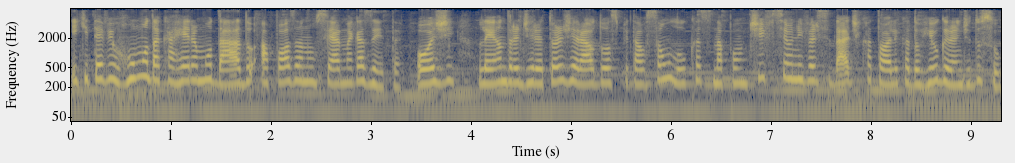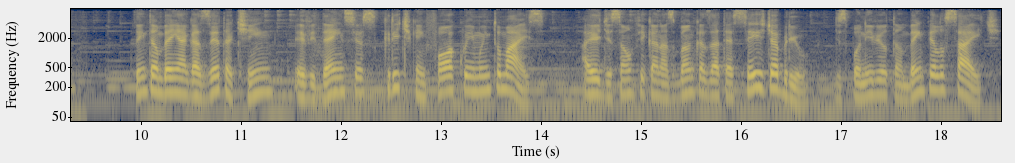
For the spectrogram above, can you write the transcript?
e que teve o rumo da carreira mudado após anunciar na Gazeta. Hoje, Leandro é diretor-geral do Hospital São Lucas, na Pontífice Universidade Católica do Rio Grande do Sul. Tem também a Gazeta Team, Evidências, Crítica em Foco e muito mais. A edição fica nas bancas até 6 de abril, disponível também pelo site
